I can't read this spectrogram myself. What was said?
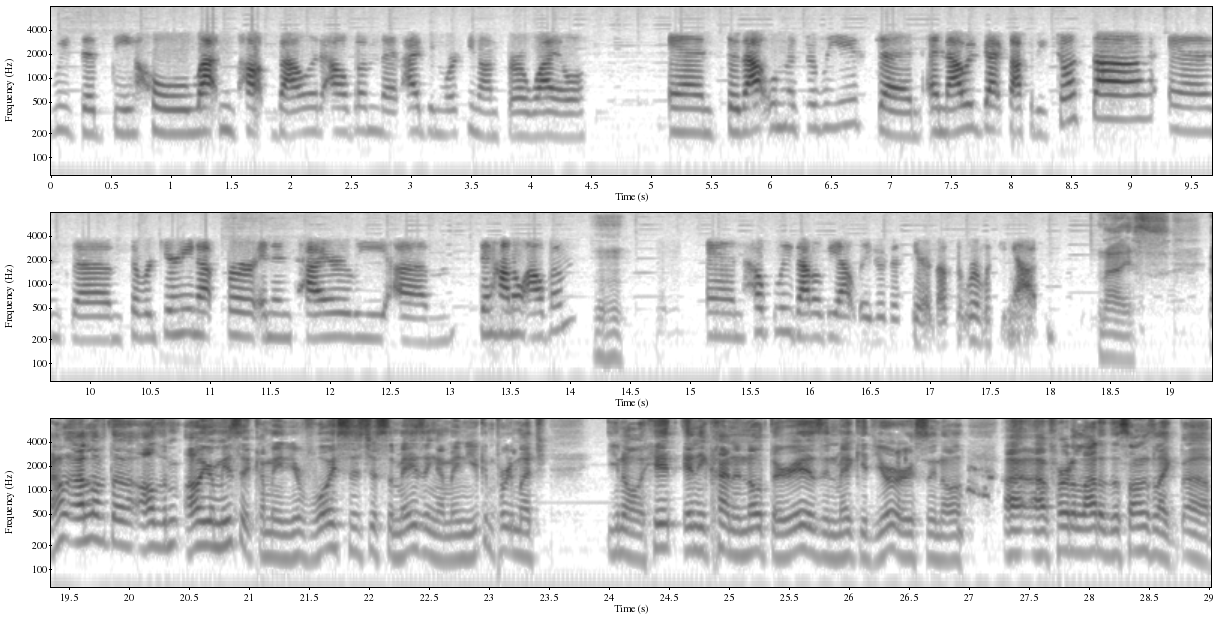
we did the whole Latin pop ballad album that I've been working on for a while. And so that one was released, and, and now we've got Caprichosa, and um, so we're gearing up for an entirely um, Tejano album, Mhm. and hopefully that'll be out later this year. That's what we're looking at. Nice. I, I love the all the all your music. I mean, your voice is just amazing. I mean, you can pretty much, you know, hit any kind of note there is and make it yours. You know, I, I've heard a lot of the songs like uh,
